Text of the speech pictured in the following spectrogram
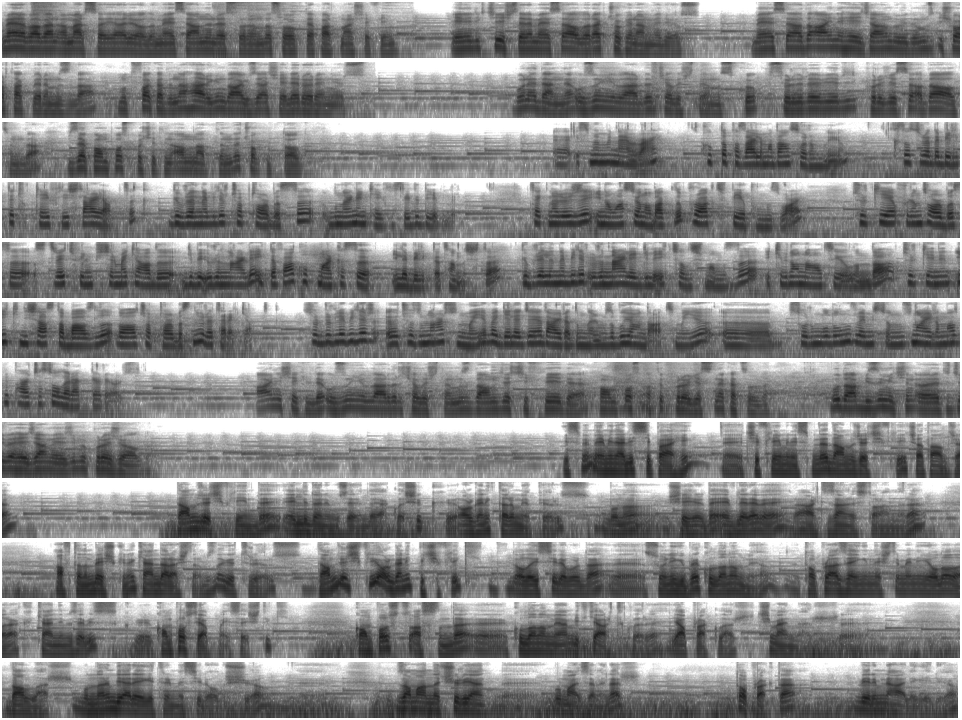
Merhaba ben Ömer Sayıalioğlu. MSA'nın restoranında soğuk departman şefiyim. Yenilikçi işlere MSA olarak çok önem veriyoruz. MSA'da aynı heyecanı duyduğumuz iş ortaklarımızla mutfak adına her gün daha güzel şeyler öğreniyoruz. Bu nedenle uzun yıllardır çalıştığımız Cook, Sürdürülebilirlik Projesi adı altında bize kompost poşetini anlattığında çok mutlu oldum. Ee, ismim Münevver. Cook'ta pazarlamadan sorumluyum. Kısa sürede birlikte çok keyifli işler yaptık. Gübrelenebilir çöp torbası bunların en keyiflisiydi diyebilirim. Teknoloji, inovasyon odaklı proaktif bir yapımız var. Türkiye fırın torbası, streç film pişirme kağıdı gibi ürünlerle ilk defa Cook markası ile birlikte tanıştı. Gübrelenebilir ürünlerle ilgili ilk çalışmamızı 2016 yılında Türkiye'nin ilk nişasta bazlı doğal çöp torbasını üreterek yaptık. Sürdürülebilir e, çözümler sunmayı ve geleceğe dair adımlarımızı bu yönde atmayı e, sorumluluğumuz ve misyonumuzun ayrılmaz bir parçası olarak görüyoruz. Aynı şekilde uzun yıllardır çalıştığımız Damlıca Çiftliği de kompost atık projesine katıldı. Bu da bizim için öğretici ve heyecan verici bir proje oldu. İsmim Emin Ali Sipahi. E, Çiftliğimin ismi de Damlıca Çiftliği Çatalca. Damlıca Çiftliği'nde 50 dönüm üzerinde yaklaşık e, organik tarım yapıyoruz. Bunu şehirde evlere ve artizan restoranlara haftanın 5 günü kendi araçlarımızla götürüyoruz. Damlıca Çiftliği organik bir çiftlik. Dolayısıyla burada e, suni gübre kullanılmıyor. Toprağı zenginleştirmenin yolu olarak kendimize biz e, kompost yapmayı seçtik. Kompost aslında kullanılmayan bitki artıkları, yapraklar, çimenler, dallar bunların bir araya getirilmesiyle oluşuyor. E, zamanla çürüyen e, bu malzemeler toprakta verimli hale geliyor.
